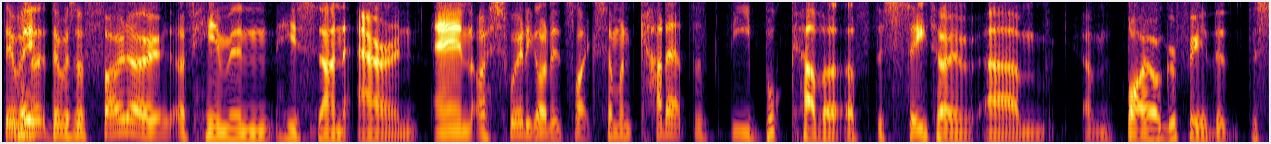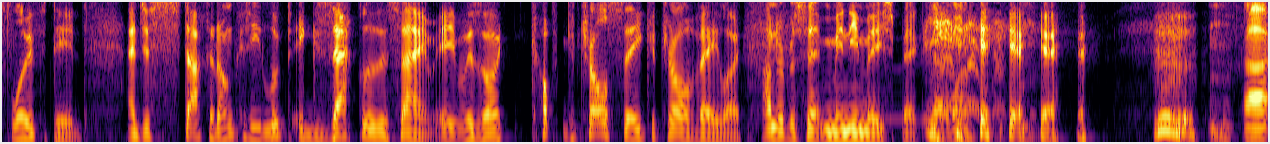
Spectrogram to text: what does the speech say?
There was a, there was a photo of him and his son Aaron, and I swear to God, it's like someone cut out the, the book cover of the Ceto um, um, biography that the sleuth did and just stuck it on because he looked exactly the same. It was like cop- Control C, Control V, like 100% mini me spec, that one. yeah, Uh,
